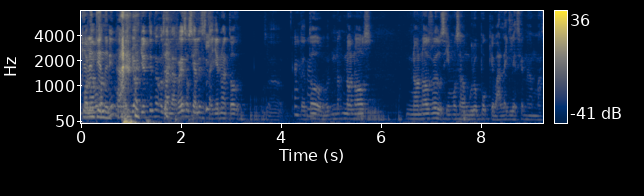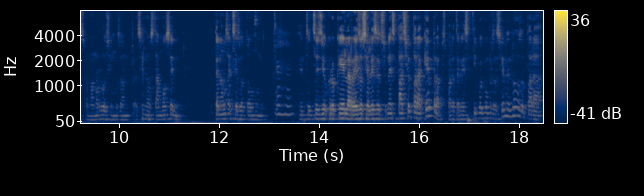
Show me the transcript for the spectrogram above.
¿Qué le entienden? Yo, yo entiendo, o sea, las redes sociales está lleno de todo. O sea, de todo. No, no nos no nos reducimos a un grupo que va a la iglesia nada más, o no nos reducimos a un, sino estamos en, tenemos acceso a todo el mundo. Ajá. Entonces yo creo que las redes sociales es un espacio para qué, para, pues, para tener ese tipo de conversaciones, ¿no? O sea, para,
